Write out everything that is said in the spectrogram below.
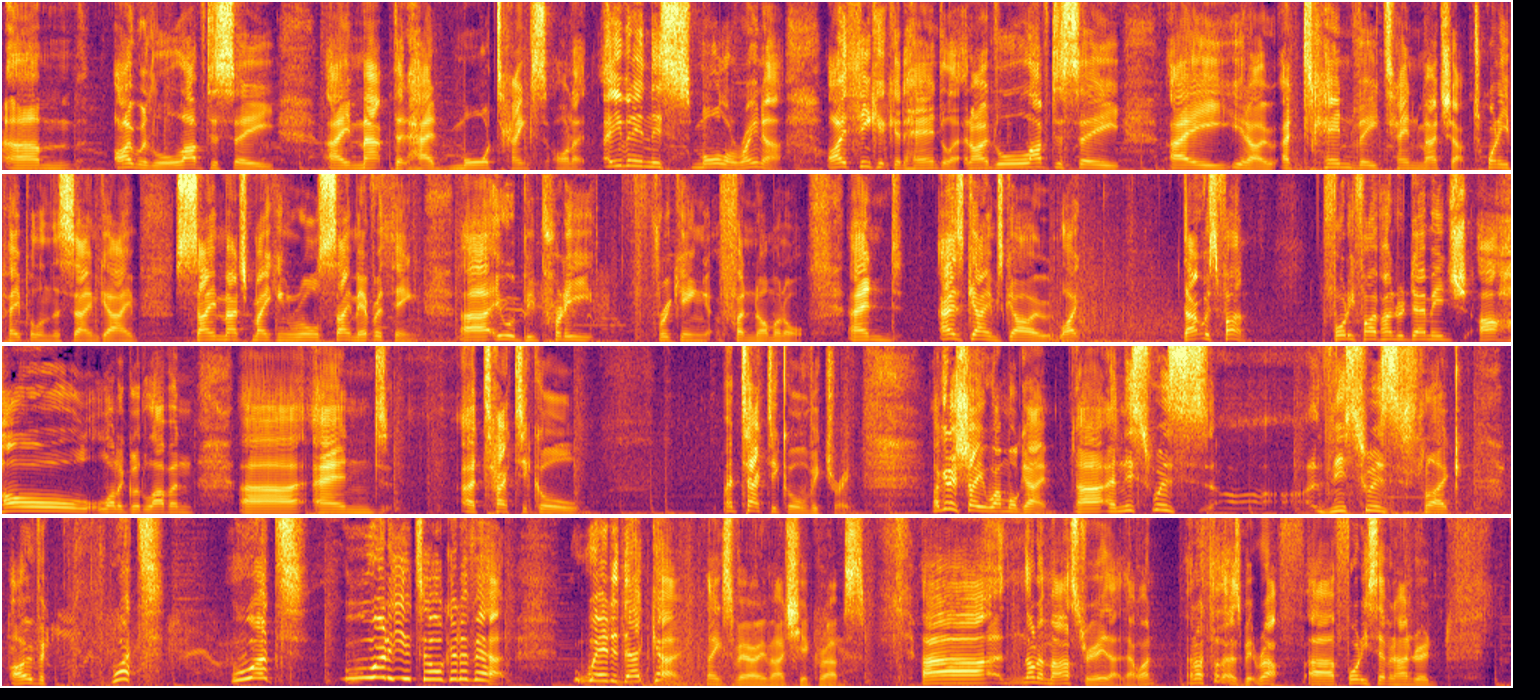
Um, I would love to see a map that had more tanks on it. Even in this small arena, I think it could handle it. And I'd love to see a, you know, a 10v10 matchup, 20 people in the same game, same matchmaking rules, same everything. Uh, it would be pretty freaking phenomenal. And as games go, like, that was fun. 4,500 damage, a whole lot of good loving, uh, and a tactical, a tactical victory. I'm going to show you one more game, uh, and this was, this was like over. What? What? What are you talking about? Where did that go? Thanks very much, you grubs. Uh, not a mastery either, that one. And I thought that was a bit rough. Uh, 4,700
